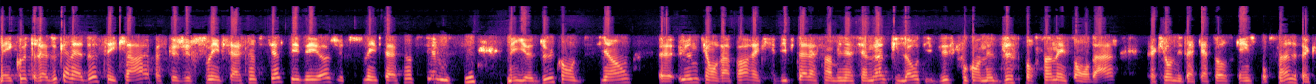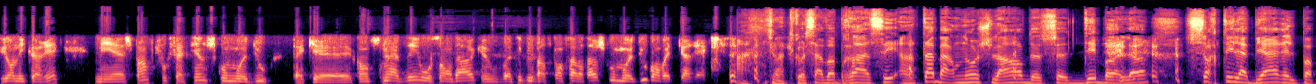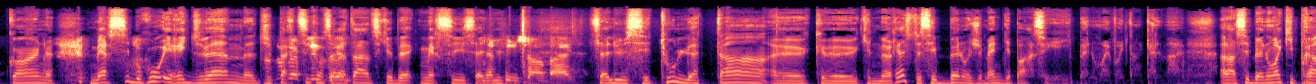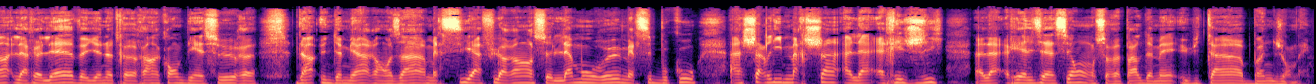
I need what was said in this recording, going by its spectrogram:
Ben écoute, Radio-Canada, c'est clair parce que j'ai reçu l'invitation officielle. TVA, j'ai reçu l'invitation officielle aussi, mais il y a deux conditions. Euh, une qui ont rapport avec les députés à l'Assemblée nationale, puis l'autre, ils disent qu'il faut qu'on ait 10 dans les sondages. Fait que là, on est à 14-15 Fait que là, on est correct. Mais euh, je pense qu'il faut que ça tienne jusqu'au mois d'août. Fait que euh, continuez à dire aux sondeurs que vous votez pour le Parti conservateur jusqu'au mois d'août, on va être correct. Ah, en tout cas, ça va brasser en tabarnouche lors de ce débat-là. Sortez la bière et le popcorn. Merci beaucoup, Éric Duhem du Parti conservateur du Québec. Merci, salut. Merci, Richard. Salut, c'est tout le temps euh, que qu'il me reste. C'est Benoît. J'ai même dépassé. Benoît va être en calmaire. Alors, c'est Benoît qui prend la relève. Il y a notre rencontre, bien sûr, euh, dans une demi-heure à 11 heures. Merci à Florence Lamoureux. Merci beaucoup à Charlie Marchand, à la régie, à la réalisation. On se reparle demain 8 heures. Bonne journée.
